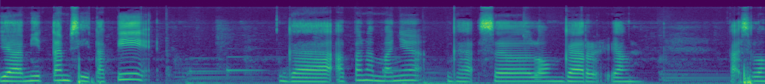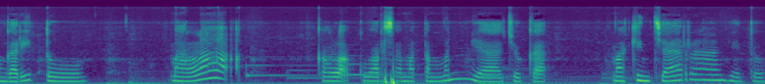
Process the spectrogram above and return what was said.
Ya me time sih tapi nggak apa namanya nggak selonggar yang nggak selonggar itu. Malah kalau keluar sama temen ya juga makin jarang gitu.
